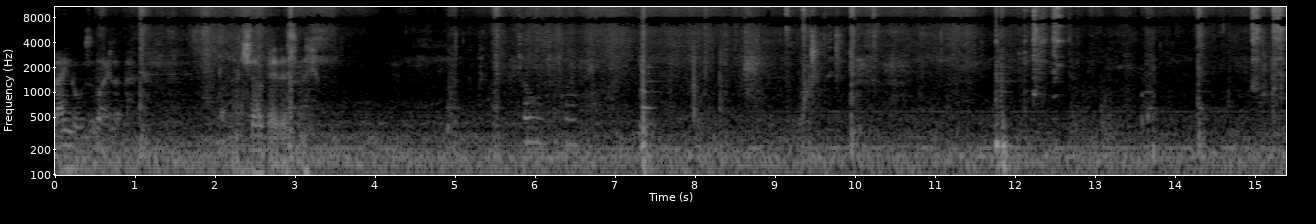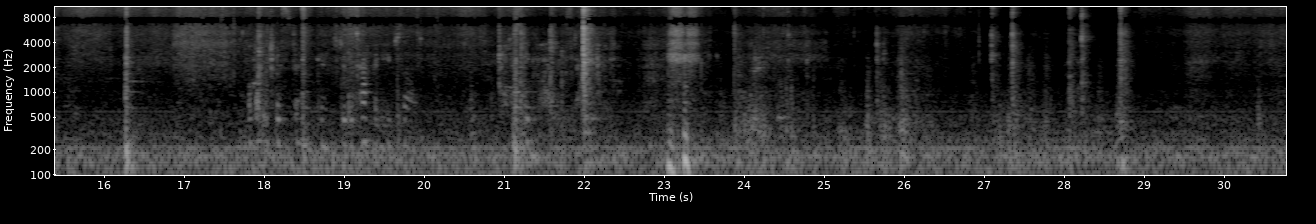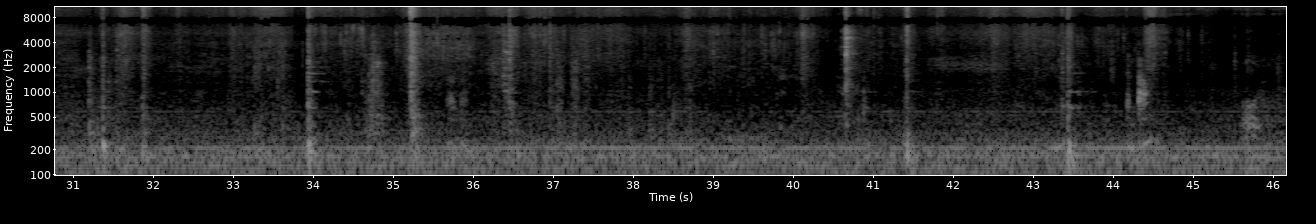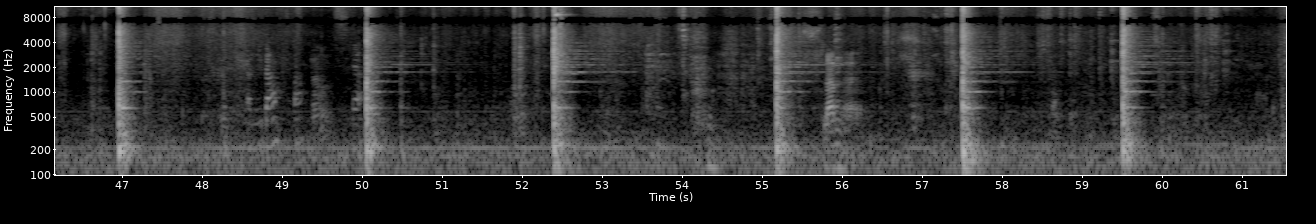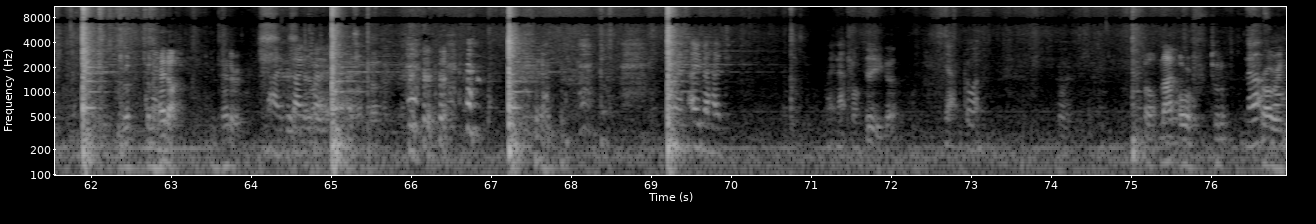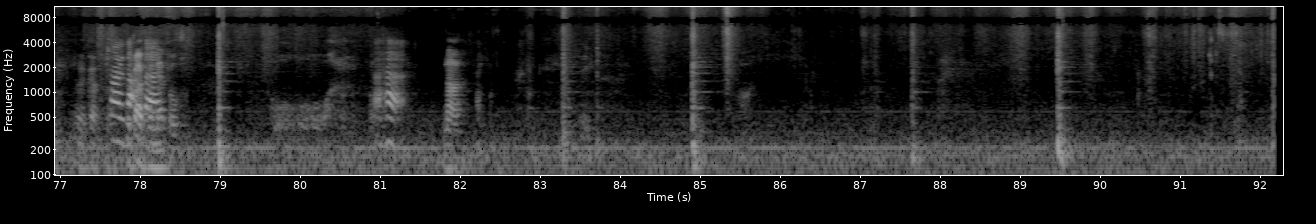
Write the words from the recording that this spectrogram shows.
angles away. Look. Actually, I'll go this way. What about the twisting? Can you do the tapping each side? Just keep firing stuff. And bounce. Oh, And you bounce, bounce. bounce. Yeah. Slam that. Got got a header. You can header it. No, don't throw it. And overhead. Like natural. there you go. Yeah, go on. Oh, that off. Do you want No, to that's throw fine. in? We'll go for, we'll that go for first. netball. That hurt. No,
